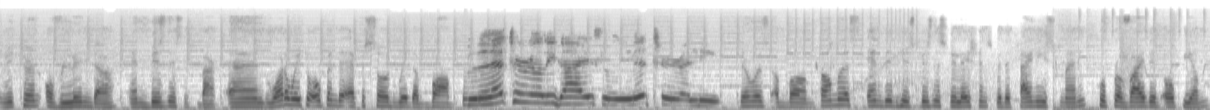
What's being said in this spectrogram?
Return of Linda, and business is back. And what a way to open the episode with a bomb. Literally, guys. Literally. There was a bomb. Thomas ended his business relations with a Chinese man who provided opium.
